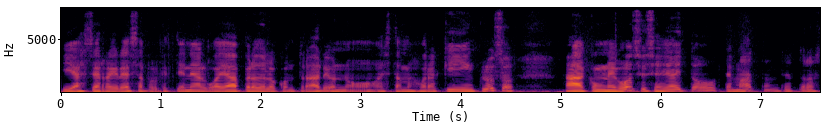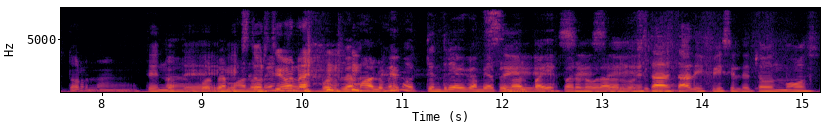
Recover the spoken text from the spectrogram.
y ya se regresa porque tiene algo allá, pero de lo contrario, no, está mejor aquí. Incluso ah, con negocios allá y todo, te matan, te trastornan, te, no, te volvemos, a lo mismo, volvemos a lo mismo. Tendría que cambiar Sí, primero el país para sí, lograr sí. algo así. Está, está difícil de todos modos.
